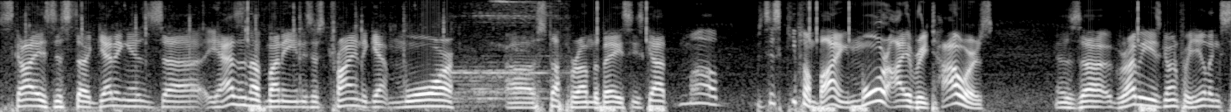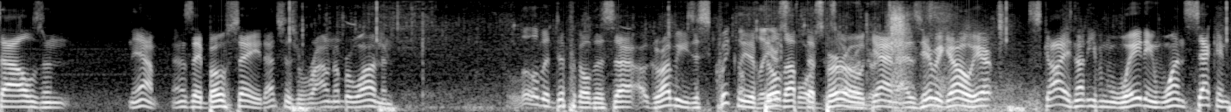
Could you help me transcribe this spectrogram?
Sky is just getting his, he has enough money and he's just trying to get more stuff around the base. He's got, well, he just keeps on buying more ivory towers. As uh, Grubby is going for healing salves, and yeah, as they both say, that's just round number one. And a little bit difficult as uh, Grubby just quickly to build up the burrow again. As here we go, here Sky is not even waiting one second,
